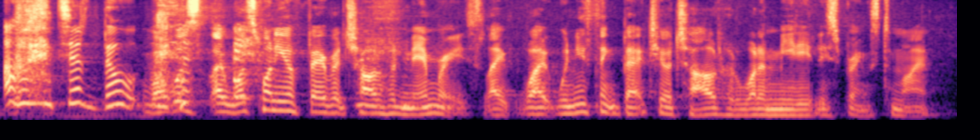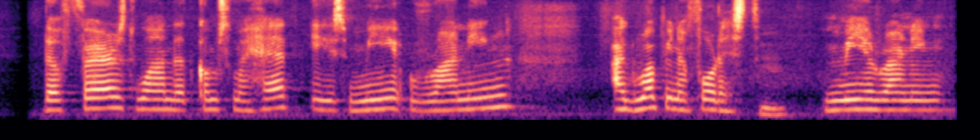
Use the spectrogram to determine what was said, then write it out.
I just do. What was like? What's one of your favorite childhood memories? Like, like when you think back to your childhood, what immediately springs to mind? The first one that comes to my head is me running. I grew up in a forest. Hmm. Me running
